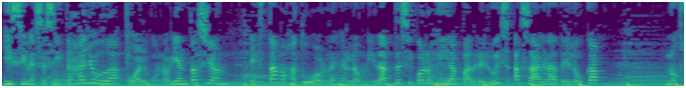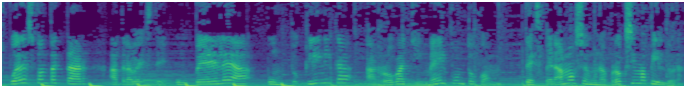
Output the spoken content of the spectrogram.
Y si necesitas ayuda o alguna orientación, estamos a tu orden en la unidad de psicología Padre Luis Azagra de la UCAP. Nos puedes contactar a través de upla.clinica.gmail.com. Te esperamos en una próxima píldora.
